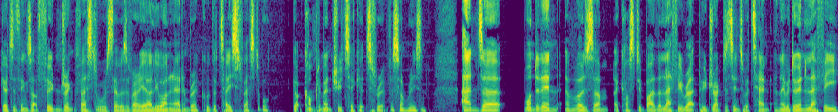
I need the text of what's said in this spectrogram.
go to things like food and drink festivals. There was a very early one in Edinburgh called the Taste Festival. Got complimentary tickets for it for some reason. And uh, wandered in and was um, accosted by the Leffy rep who dragged us into a tent and they were doing Leffy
